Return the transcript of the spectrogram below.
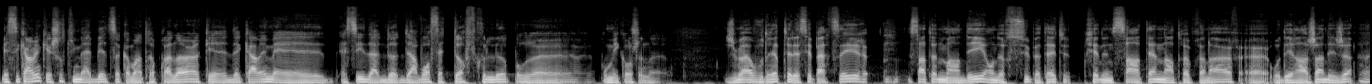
mais c'est quand même quelque chose qui m'habite, ça, comme entrepreneur, que de quand même euh, essayer d'a- d'a- d'avoir cette offre-là pour, euh, pour mes congénères. Je me voudrais te laisser partir sans te demander. On a reçu peut-être près d'une centaine d'entrepreneurs euh, au dérangeant déjà. Ouais.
